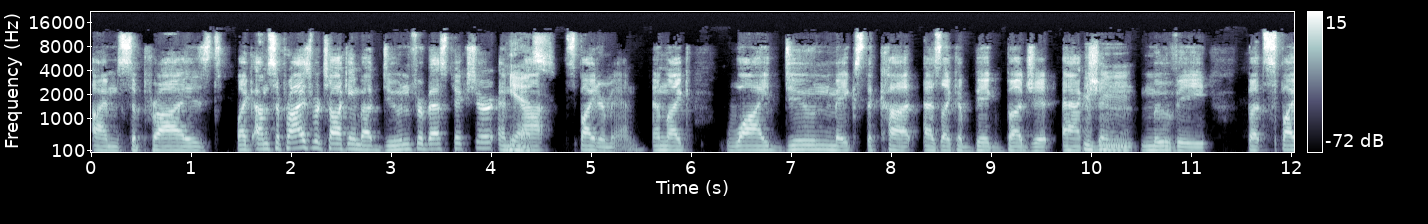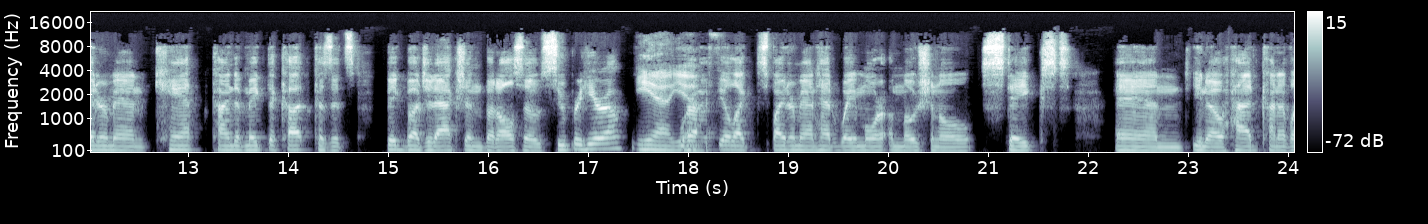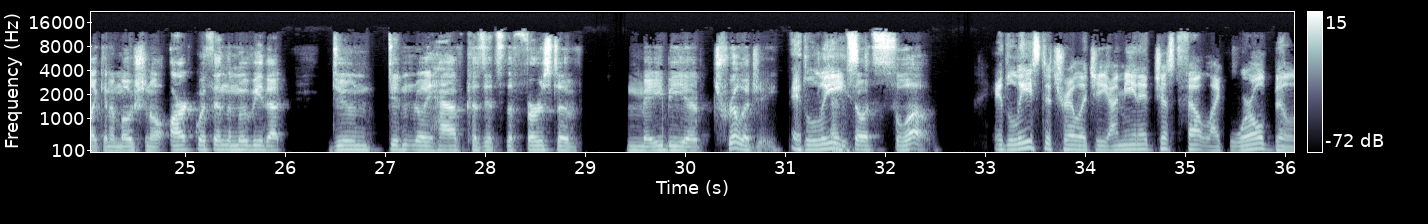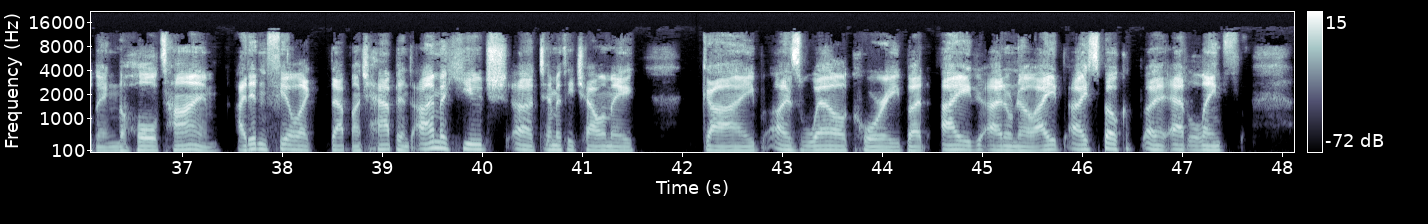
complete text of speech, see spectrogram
I'm surprised. Like, I'm surprised we're talking about Dune for Best Picture and Yes. not Spider Man, and like why Dune makes the cut as like a big budget action Mhm. movie, but Spider Man can't kind of make the cut because it's big budget action, but also superhero Yeah, yeah. where. I feel like Spider-Man had way more emotional stakes and, you know, had kind of like an emotional arc within the movie that Dune didn't really have because it's the first of maybe a trilogy. At And least so it's slow. at least a trilogy. I mean, it just felt like world building the whole time. I didn't feel like that much happened. I'm a huge uh, Timothée Chalamet guy as well, Corey, but I I don't know. I I spoke uh, at length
